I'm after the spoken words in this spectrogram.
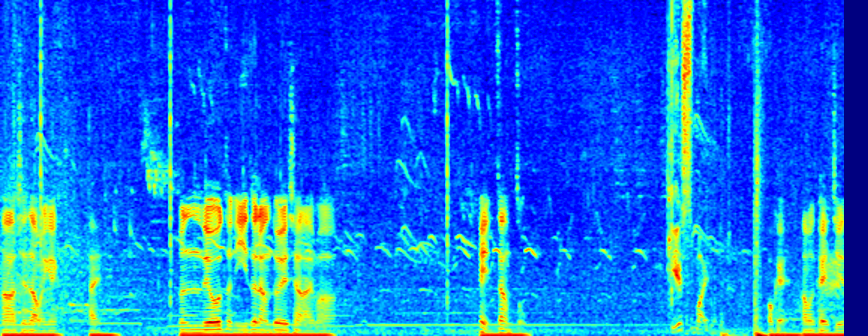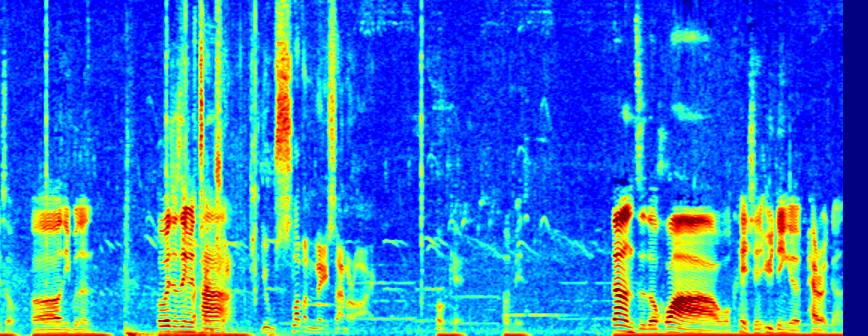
那现在我应该开，轮流着你这两队下来吗？嘿，这样走。，OK，他们可以接受。呃，你不能，会不会就是因为他 you slovenly samurai.？OK，他们没事。这样子的话，我可以先预定一个 Paragon，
